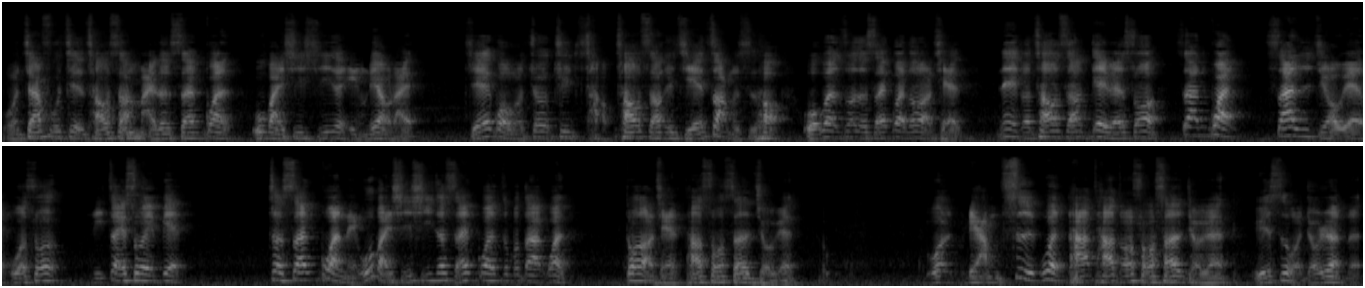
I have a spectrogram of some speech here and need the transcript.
我家附近的超商买了三罐五百 CC 的饮料来，结果我就去超超商去结账的时候，我问说这三罐多少钱？那个超商店员说三罐三十九元。我说你再说一遍，这三罐呢？五百 CC 这三罐这么大罐多少钱？他说三十九元。我两次问他，他都说三十九元，于是我就认了。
